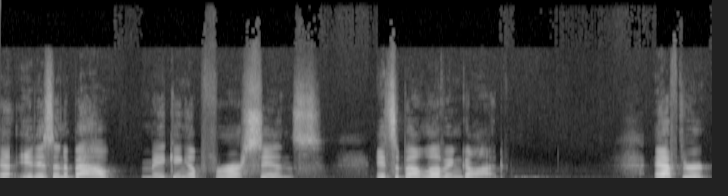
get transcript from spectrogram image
Uh, it isn't about making up for our sins, it's about loving God. After,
